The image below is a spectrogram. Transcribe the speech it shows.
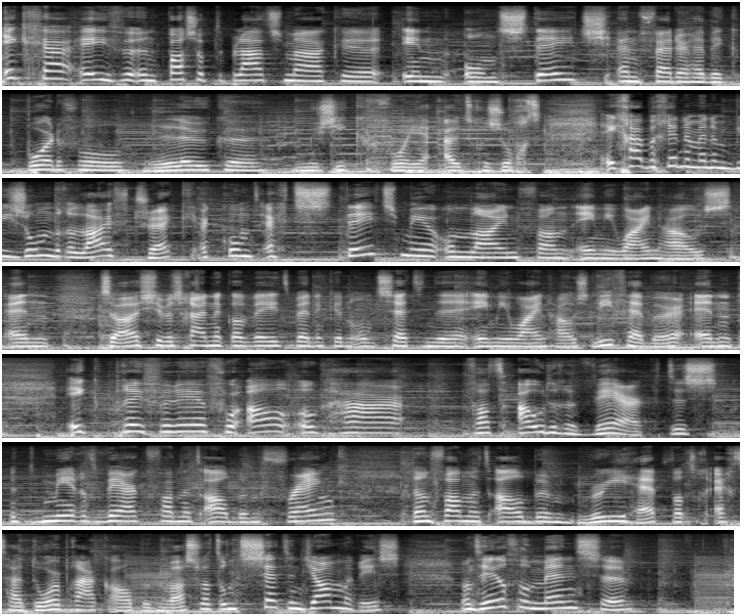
Ik ga even een pas op de plaats maken in On Stage. En verder heb ik boordevol leuke muziek voor je uitgezocht. Ik ga beginnen met een bijzondere live track. Er komt echt steeds meer online van Amy Winehouse. En zoals je waarschijnlijk al weet, ben ik een ontzettende Amy Winehouse liefhebber. En ik prefereer vooral ook haar wat oudere werk. Dus meer het werk van het album Frank dan van het album Rehab, wat toch echt haar doorbraakalbum was. Wat ontzettend jammer is, want heel veel mensen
